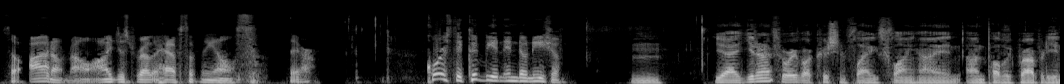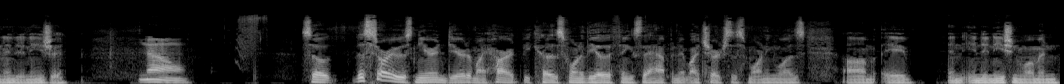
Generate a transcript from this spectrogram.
So I don't know. I just rather have something else there. Of course, they could be in Indonesia. Yeah, you don't have to worry about Christian flags flying high in, on public property in Indonesia. No. So this story was near and dear to my heart because one of the other things that happened at my church this morning was um, a an Indonesian woman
